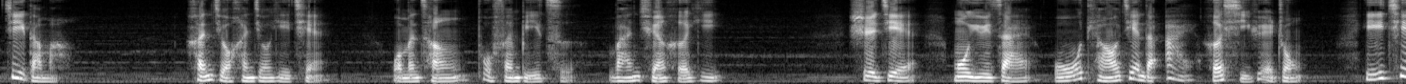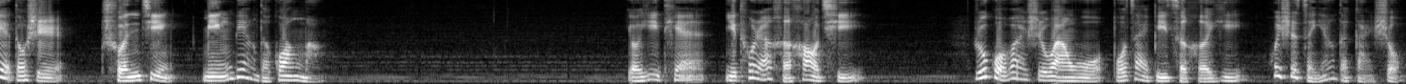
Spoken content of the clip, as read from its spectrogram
记得吗？很久很久以前，我们曾不分彼此，完全合一。世界沐浴在无条件的爱和喜悦中，一切都是纯净明亮的光芒。有一天，你突然很好奇：如果万事万物不再彼此合一，会是怎样的感受？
